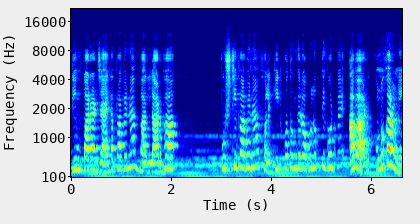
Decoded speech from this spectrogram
ডিম পাড়ার জায়গা পাবে না বা লার্ভা পুষ্টি পাবে না, ফলে কীটপতঙ্গের অবলুপ্তি ঘটবে। আবার কোনো কারণে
